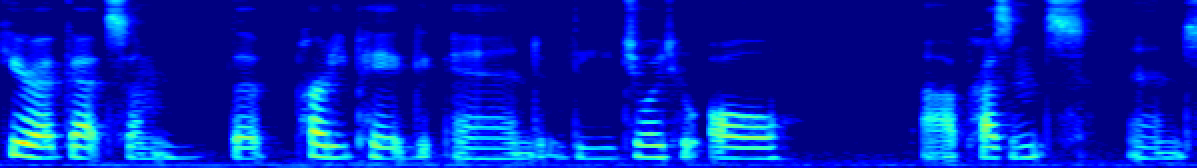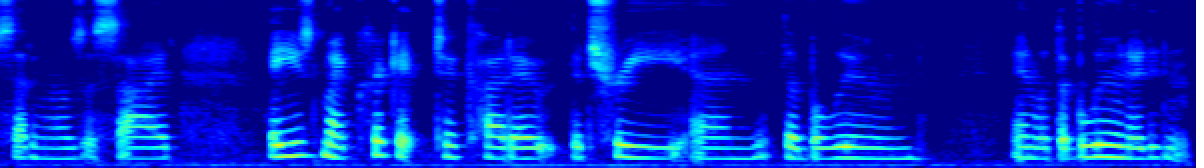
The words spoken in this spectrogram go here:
here I've got some the party pig and the joy to all uh, presents and setting those aside. I used my Cricut to cut out the tree and the balloon and with the balloon, I didn't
